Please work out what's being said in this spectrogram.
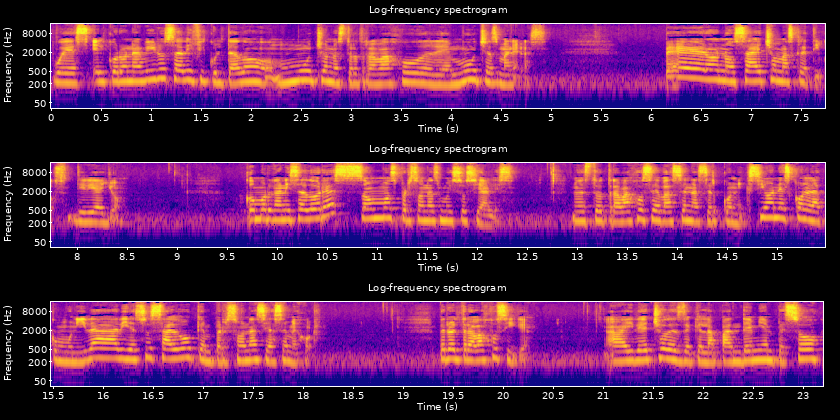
pues el coronavirus ha dificultado mucho nuestro trabajo de muchas maneras, pero nos ha hecho más creativos, diría yo. Como organizadores somos personas muy sociales. Nuestro trabajo se basa en hacer conexiones con la comunidad y eso es algo que en persona se hace mejor. Pero el trabajo sigue. Ah, y de hecho desde que la pandemia empezó,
